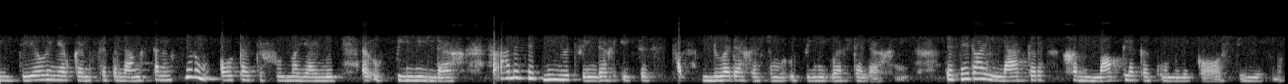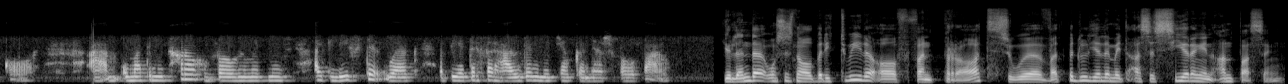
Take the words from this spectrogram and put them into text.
en deel in jou kind se belangstelling sonder om altyd te voel maar jy moet 'n opinie lig. Veral as dit nie noodwendig iets is nodig is om 'n opinie oor te lig nie. Dis net daai lekker gemaklike kommunikasie met mekaar um, omdat jy net graag wil met mens uit liefde ook 'n beter verhouding met jou kinders wil bou. Jolinde, ons is nou al by die tweede af van praat. So wat bedoel julle met assessering en aanpassing?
